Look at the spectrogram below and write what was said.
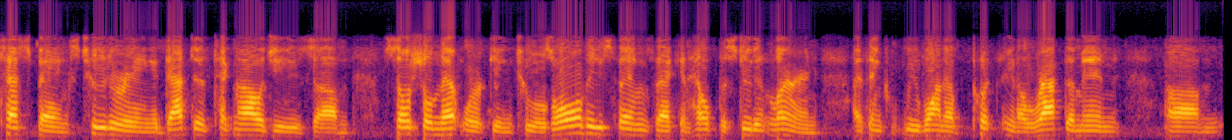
test banks, tutoring, adaptive technologies, um, social networking tools, all these things that can help the student learn. I think we want to put, you know, wrap them in um,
